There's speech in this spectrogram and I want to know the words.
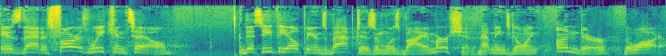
is that as far as we can tell, this Ethiopian's baptism was by immersion. That means going under the water.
